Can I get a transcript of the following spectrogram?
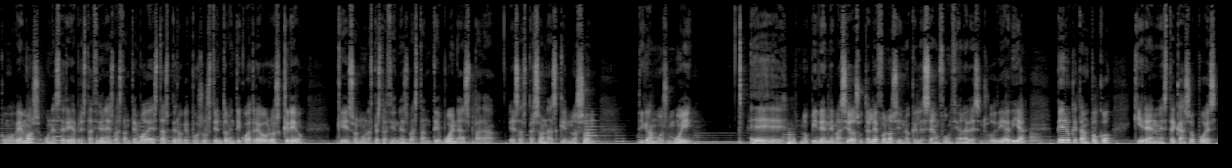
Como vemos, una serie de prestaciones bastante modestas, pero que por sus 124 euros creo que son unas prestaciones bastante buenas para esas personas que no son, digamos, muy... Eh, no piden demasiado su teléfono, sino que les sean funcionales en su día a día, pero que tampoco quieren, en este caso, pues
